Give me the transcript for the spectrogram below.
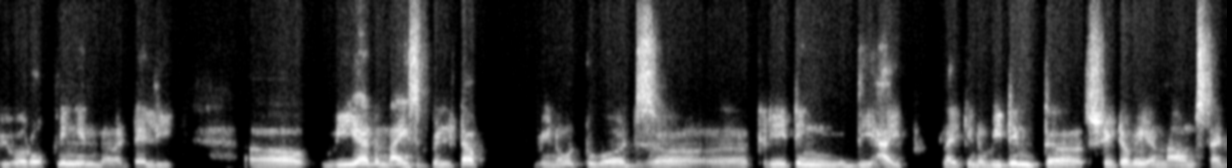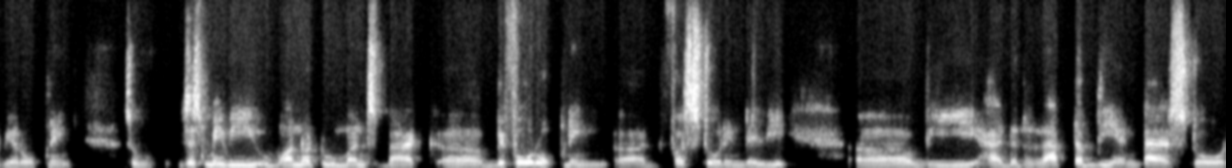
we were opening in delhi. We had a nice built up you know towards creating the hype. Like you know we didn't straight away announce that we are opening. So just maybe one or two months back, uh, before opening uh, first store in Delhi, uh, we had wrapped up the entire store.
